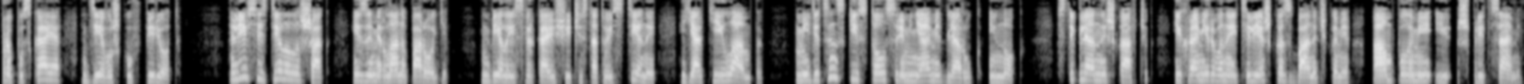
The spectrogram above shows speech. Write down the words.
пропуская девушку вперед. Леся сделала шаг и замерла на пороге. Белые сверкающие чистотой стены, яркие лампы, медицинский стол с ремнями для рук и ног, стеклянный шкафчик и хромированная тележка с баночками, ампулами и шприцами.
